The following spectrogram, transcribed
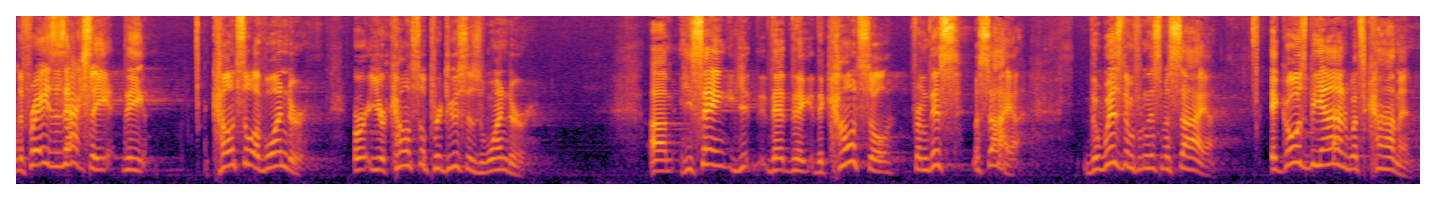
The phrase is actually the counsel of wonder, or your counsel produces wonder. Um, he's saying that the, the counsel from this Messiah, the wisdom from this Messiah, it goes beyond what's common.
